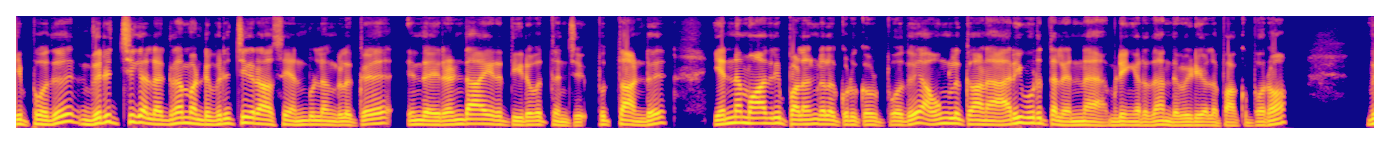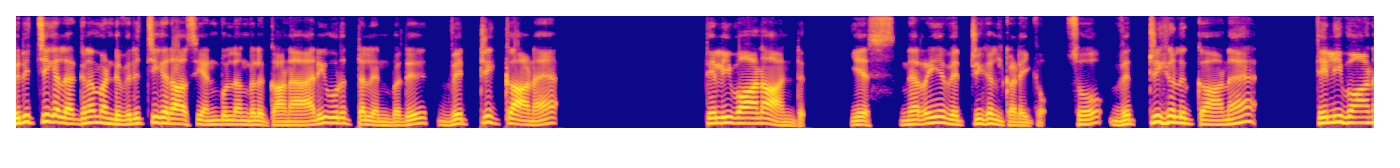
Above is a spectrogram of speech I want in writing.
இப்போது விருச்சிக லக்னம் அண்டு விருச்சிக ராசி அன்புள்ளங்களுக்கு இந்த ரெண்டாயிரத்தி இருபத்தஞ்சு புத்தாண்டு என்ன மாதிரி பலன்களை கொடுக்க போது அவங்களுக்கான அறிவுறுத்தல் என்ன அப்படிங்கிறத அந்த வீடியோவில் பார்க்க போகிறோம் விருச்சிக லக்னம் அண்டு விருச்சிக ராசி அன்புள்ளங்களுக்கான அறிவுறுத்தல் என்பது வெற்றிக்கான தெளிவான ஆண்டு. எஸ் நிறைய வெற்றிகள் கிடைக்கும். ஸோ வெற்றிகளுக்கான தெளிவான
